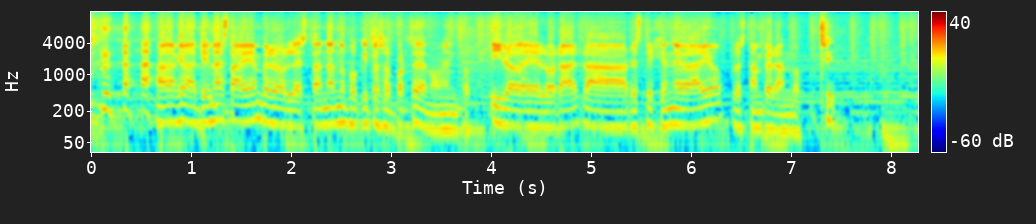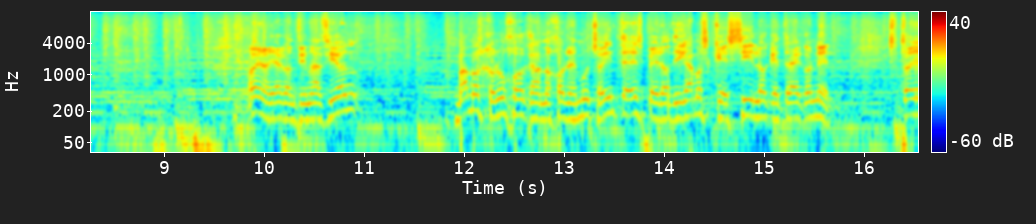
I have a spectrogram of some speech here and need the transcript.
Ahora que la tienda está bien, pero le están dando poquito soporte de momento. Y lo del horario, la restricción de horario lo está empeorando. Sí. Bueno, y a continuación vamos con un juego que a lo mejor no es mucho interés, pero digamos que sí lo que trae con él. Estoy,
